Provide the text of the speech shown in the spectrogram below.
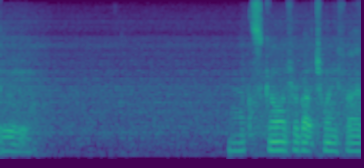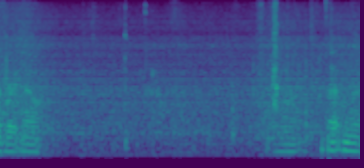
see. That's going for about 25 right now. Put that in the,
